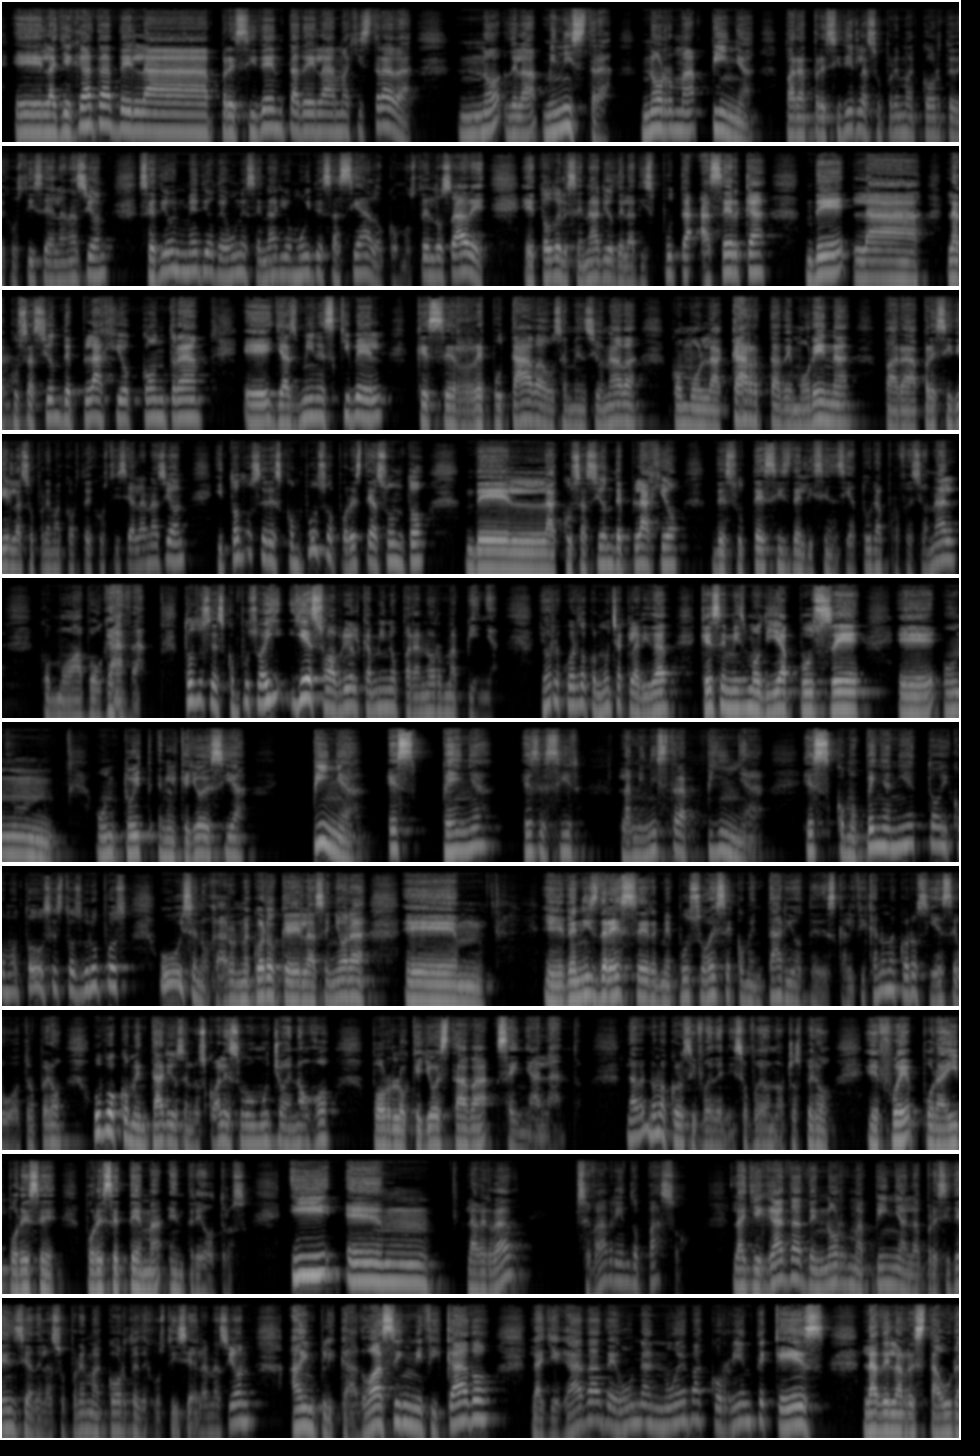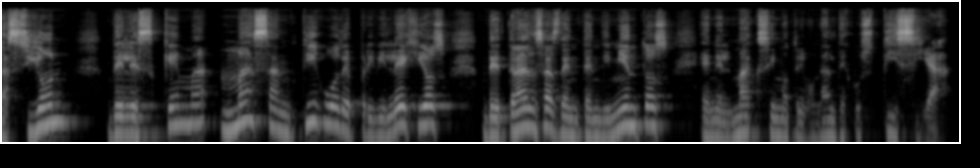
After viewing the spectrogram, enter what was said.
Eh, la llegada de la presidenta de la magistrada, no, de la ministra Norma Piña para presidir la Suprema Corte de Justicia de la Nación se dio en medio de un escenario muy desasiado, como usted lo sabe, eh, todo el escenario de la disputa acerca de la, acusación de plagio contra eh, Yasmín Esquivel, que se reputaba o se mencionaba como la carta de Morena para presidir la Suprema Corte de Justicia de la Nación y todo se descompuso por este asunto de la acusación de plagio de su tesis de licenciatura profesional como abogada. Todo se descompuso ahí y eso abrió el camino para Norma Piña. Yo recuerdo con mucha claridad que ese mismo día puse eh, un, un tuit en el que yo decía, Piña es Peña, es decir, la ministra Piña es como Peña Nieto y como todos estos grupos, uy, se enojaron. Me acuerdo que la señora em, eh, Denise Dresser me puso ese comentario, te descalifica, no me acuerdo si ese u otro, pero hubo comentarios en los cuales hubo mucho enojo por lo que yo estaba señalando. no me acuerdo si fue Denise o fueron otros, pero eh, fue por ahí, por ese, por ese tema, entre otros. Y em, la verdad, se va abriendo paso la llegada de Norma Piña a la presidencia de la Suprema Corte de Justicia de la Nación ha implicado, ha significado la llegada de una nueva corriente que es la de la restauración del esquema más antiguo de privilegios, de tranzas, de entendimientos en el máximo Tribunal de Justicia.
